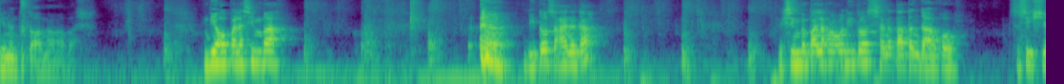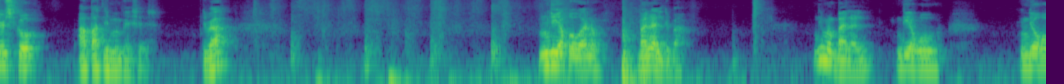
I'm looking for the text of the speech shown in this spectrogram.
Yun ang totoo mga boss. Hindi ako pala simba. dito sa Canada. Nagsimba pa lang ako dito sa natatandaan ko. Sa 6 years ko, apat limang beses. Di ba? Hindi ako ano, banal, di ba? Hindi man banal. Hindi ako hindi ako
